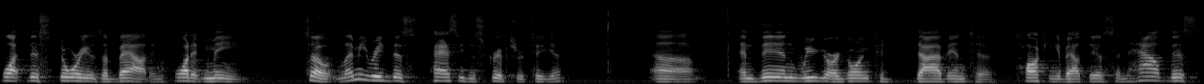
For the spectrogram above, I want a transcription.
what this story is about and what it means. So let me read this passage of Scripture to you. Uh, and then we are going to dive into talking about this and how this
